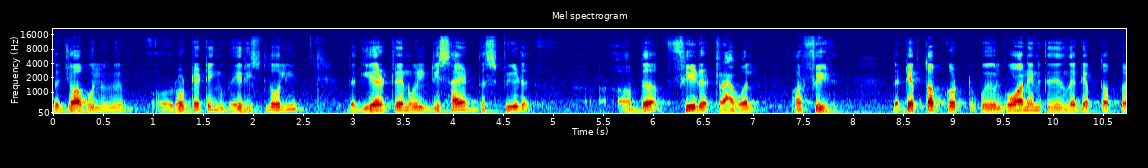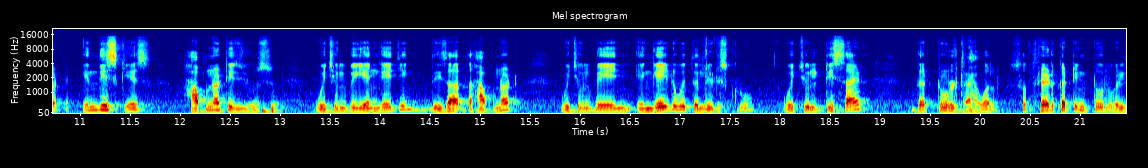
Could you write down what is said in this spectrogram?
The job will be uh, rotating very slowly. The gear train will decide the speed of the feed travel or feed. The depth of cut, we will go on increasing the depth of cut. In this case, half nut is used, which will be engaging. These are the half nut, which will be engaged with the lead screw, which will decide the tool travel. So, thread cutting tool will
